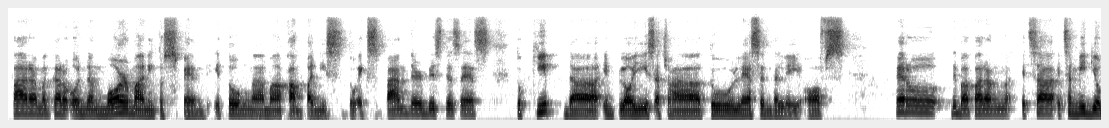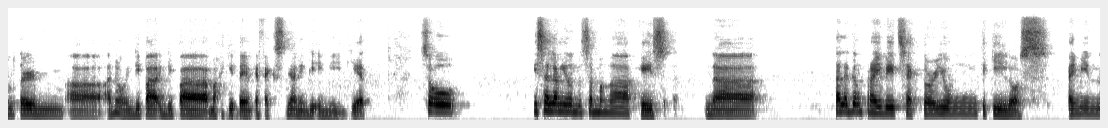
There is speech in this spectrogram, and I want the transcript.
para magkaroon ng more money to spend itong uh, mga companies to expand their businesses, to keep the employees at saka to lessen the layoffs. Pero 'di ba parang it's a it's a medium term uh, ano, hindi pa hindi pa makikita yung effects niyan, hindi immediate. So isa lang 'yun sa mga case na talagang private sector yung kikilos. I mean,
